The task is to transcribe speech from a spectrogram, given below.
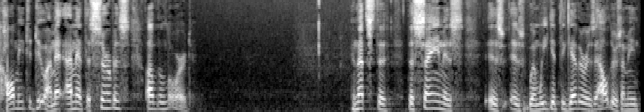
called me to do. I'm at, I'm at the service of the Lord. And that's the, the same as, as, as when we get together as elders. I mean,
